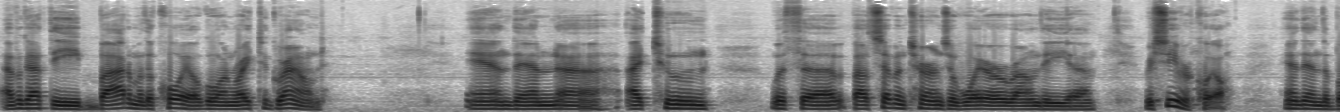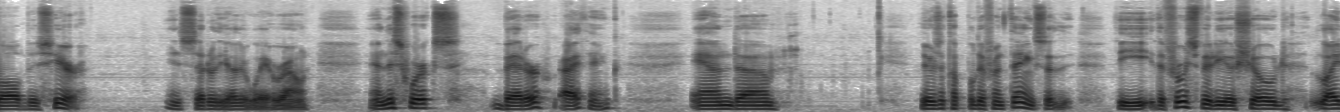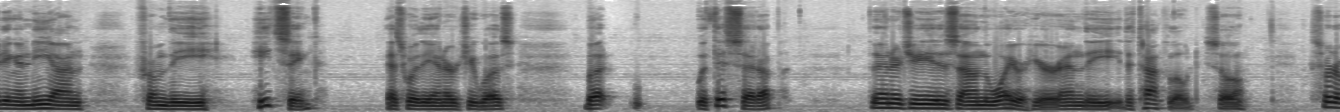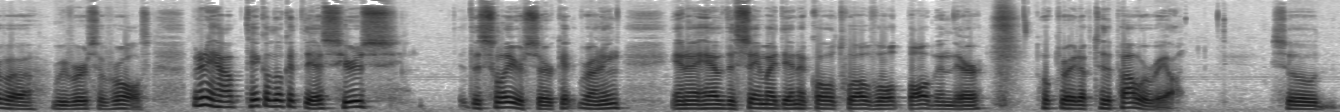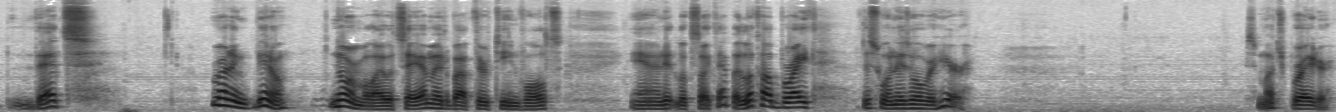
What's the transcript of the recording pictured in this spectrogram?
I've got the bottom of the coil going right to ground. And then uh, I tune with uh, about seven turns of wire around the uh, receiver coil. And then the bulb is here instead of the other way around. And this works better I think. And um, there's a couple different things. So the the first video showed lighting a neon from the heatsink. That's where the energy was. But with this setup, the energy is on the wire here and the, the top load. So sort of a reverse of roles. But anyhow, take a look at this. Here's the Slayer circuit running and I have the same identical 12 volt bulb in there hooked right up to the power rail. So that's running, you know, normal I would say. I'm at about 13 volts and it looks like that. But look how bright this one is over here. It's much brighter.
